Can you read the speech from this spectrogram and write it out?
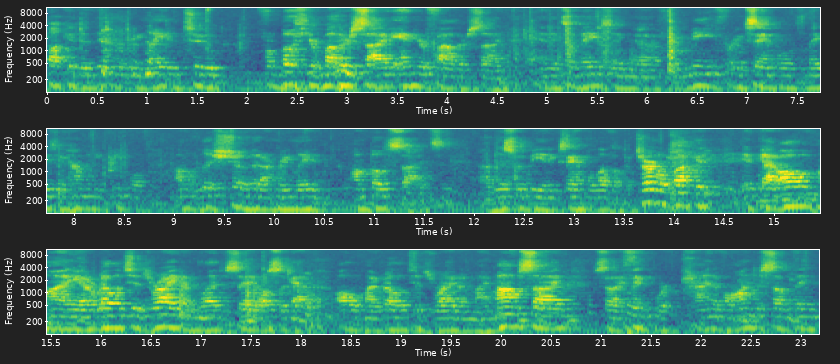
bucketed that you're related to from both your mother's side and your father's side. And it's amazing, uh, for me, for example, it's amazing how many people on the list show that I'm related on both sides. Uh, this would be an example of a paternal bucket. It got all of my uh, relatives right. I'm glad to say it also got all of my relatives right on my mom's side. So I think we're kind of on to something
